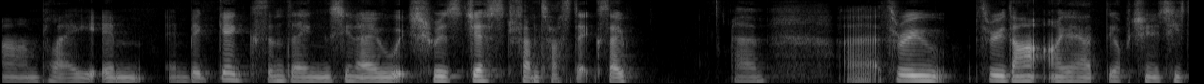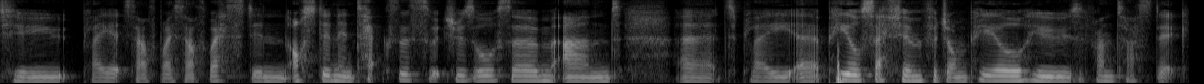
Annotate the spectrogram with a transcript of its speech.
and play in in big gigs and things, you know, which was just fantastic. So, um, uh, through through that, I had the opportunity to play at South by Southwest in Austin, in Texas, which was awesome, and uh, to play a Peel session for John Peel, who's a fantastic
